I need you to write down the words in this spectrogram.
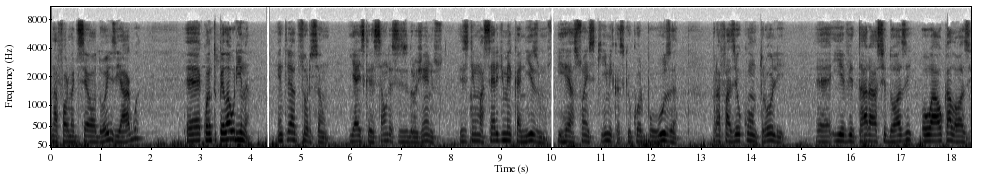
na forma de CO2 e água, é, quanto pela urina. Entre a absorção e a excreção desses hidrogênios, existem uma série de mecanismos e reações químicas que o corpo usa para fazer o controle é, e evitar a acidose ou a alcalose.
